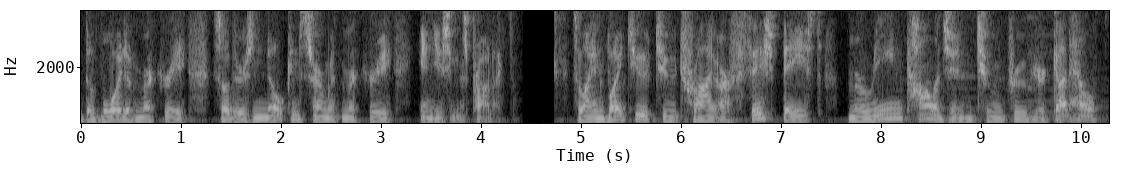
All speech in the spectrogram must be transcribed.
devoid of mercury, so there's no concern with mercury in using this product. So I invite you to try our fish-based marine collagen to improve your gut health,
